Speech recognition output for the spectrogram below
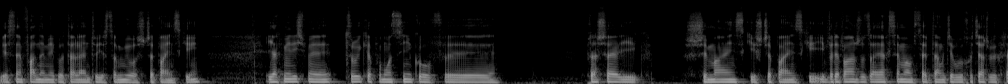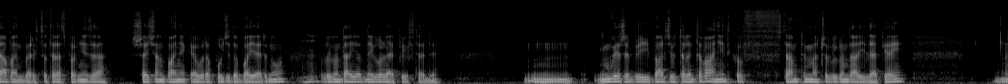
jestem fanem jego talentu, jest to Miłosz Szczepański. Jak mieliśmy trójkę pomocników y, Praszelik, Szymański, Szczepański i w rewanżu z Ajaxem Amsterdam, gdzie był chociażby Hravenberg, co teraz pewnie za 60 baniek euro pójdzie do Bayernu, to wyglądali od niego lepiej wtedy. Mm, Nie mówię, że byli bardziej utalentowani, tylko w tamtym meczu wyglądali lepiej. Yy,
